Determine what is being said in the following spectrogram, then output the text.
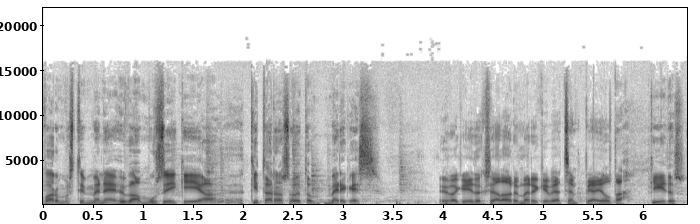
varmasti menee hyvän musiikin ja kitarasoiton merkeissä. Hyvä, kiitoksia Lauri Merkiviä, tsemppiä iltaa. Kiitos.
